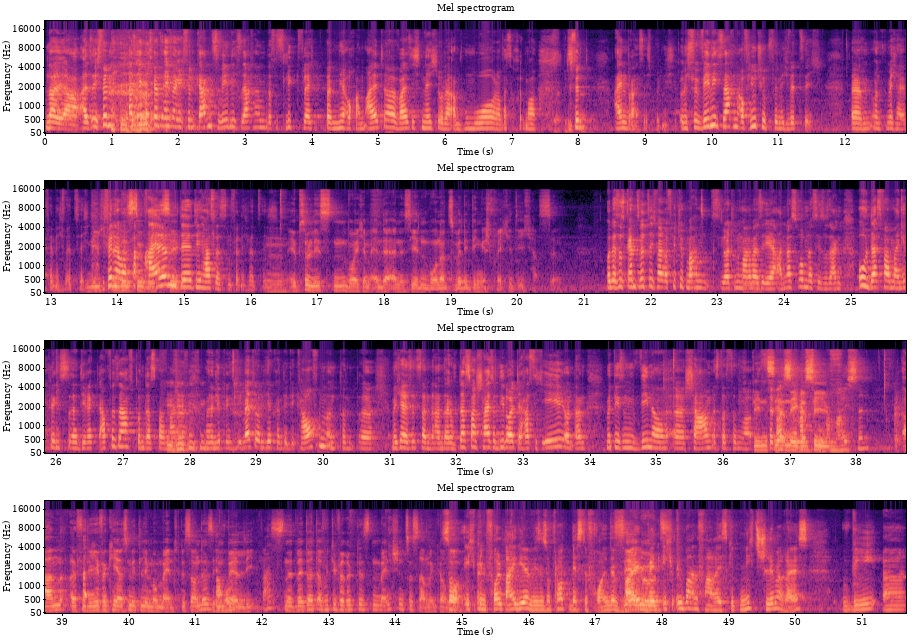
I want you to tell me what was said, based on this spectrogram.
Naja, also ich finde, also ich muss ganz ehrlich sagen, ich finde ganz wenig Sachen, das liegt vielleicht bei mir auch am Alter, weiß ich nicht, oder am Humor oder was auch immer. Ich finde, 31 bin ich. Und ich finde wenig Sachen auf YouTube finde ich witzig. Ähm, und Michael finde ich witzig. Mich ich finde aber vor du allem der, die Hasslisten finde ich witzig. Ich habe so Listen, wo ich am Ende eines jeden Monats über die Dinge spreche, die ich hasse. Und das ist ganz witzig, weil auf YouTube machen die Leute normalerweise eher andersrum, dass sie so sagen, oh, das war mein Lieblings äh, direkt Apfelsaft und das war meine, meine Lieblingslimette und hier könnt ihr die kaufen. Und, und äh, Michael sitzt dann da und sagt, das war scheiße und die Leute hasse ich eh. Und dann mit diesem Wiener äh, Charme ist das immer... Bin sehr ich- Was hast du negativ. am meisten? Am öffentliche Verkehrsmittel im Moment, besonders in Warum? Berlin. Was nicht? Weil dort einfach die verrücktesten Menschen zusammenkommen. So, ich bin voll bei dir. Wir sind sofort beste Freunde, Sehr weil gut. wenn ich U-Bahn fahre, es gibt nichts Schlimmeres wie äh,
